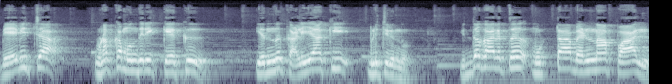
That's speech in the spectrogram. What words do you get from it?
വേവിച്ച ഉണക്കമുന്തിരി കേക്ക് എന്ന് കളിയാക്കി വിളിച്ചിരുന്നു. യുദ്ധകാലത്ത് മുട്ട വെണ്ണ പാൽ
